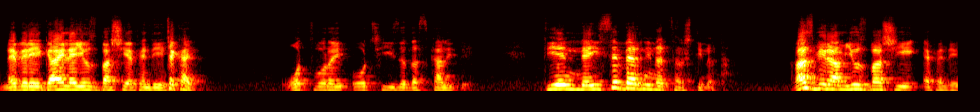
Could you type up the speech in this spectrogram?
Не бери гајле Јузбаши ефенди. Чекај. Отворај очи и за даскалите. Тие не и се верни на царштината. Разбирам Јузбаши ефенди.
